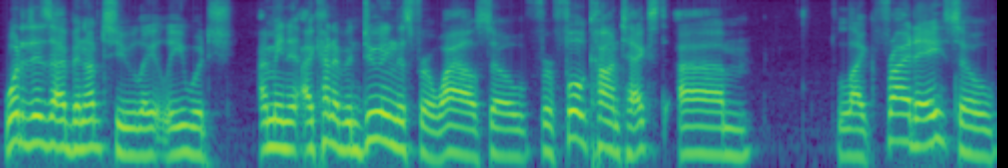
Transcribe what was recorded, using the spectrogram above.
what it is I've been up to lately, which I mean, I kind of been doing this for a while. So, for full context, um, like Friday, so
